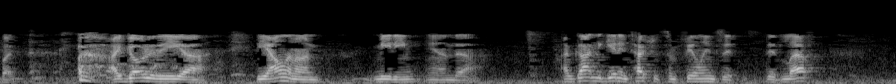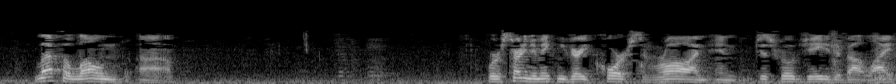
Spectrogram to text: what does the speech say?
But I go to the uh, the Al-Anon meeting, and uh, I've gotten to get in touch with some feelings that that left left alone. Uh, were starting to make me very coarse and raw and, and just real jaded about life.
